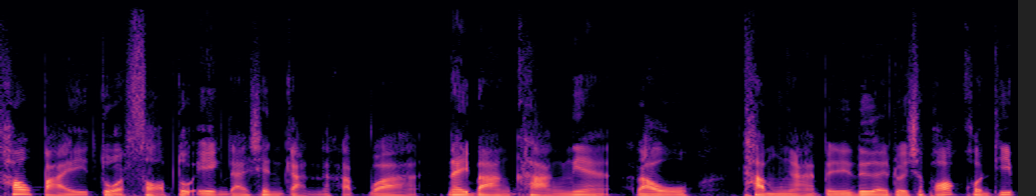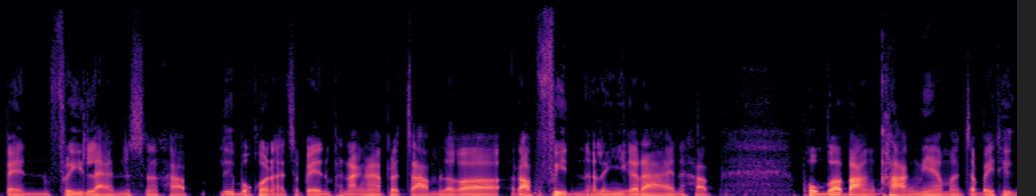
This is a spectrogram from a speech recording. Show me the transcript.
เข้าไปตรวจสอบตัวเองได้เช่นกันนะครับ ว่าในบางครั้งเนี่ยเรา ทำงานไปเรื่อยๆ โดยเฉพาะคนที่เป็นฟรีแลนซ์นะครับ หรือบางคนอาจจะเป็นพนักงานประจำแล้วก็รับฝิ่นอะไรอย่างนี้ก็ได้นะครับ ผมว่าบางครั้งเนี่ยมันจะไปถึง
